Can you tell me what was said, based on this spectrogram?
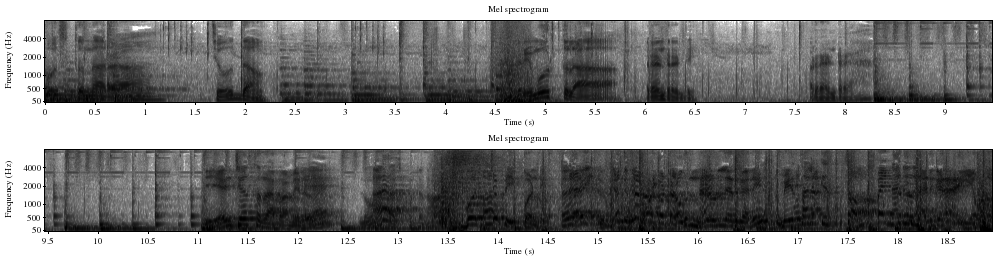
వస్తున్నారా? చూద్దాం. త్రిమూర్తులా? రండి రండి. రండ్రా? ఏం చేస్తున్నారా మీరు ఆ? బొచ్చు పీక్కోండి ఏయ్, ఎందుకు పట్టుకుంటావు? నడుము లేదు కానీ మీ తలకి చంపేందుకు అడిగారా? ఎవడో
